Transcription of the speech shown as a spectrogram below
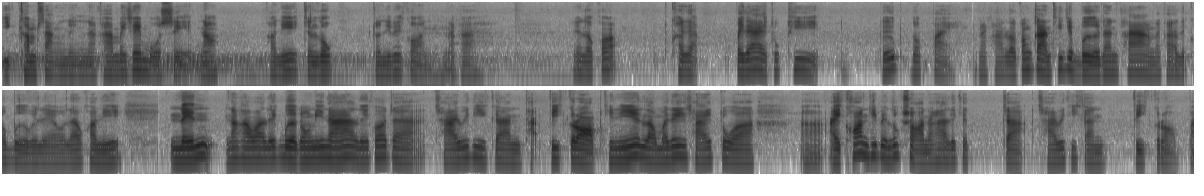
อีกคำสั่งหนึ่งนะคะ ไม่ใช่โมเสสเนาะคราวนี้จะลบตัวนี้ไปก่อนนะคะเนี่ยเราก็ขยับไปได้ทุกที่ ปึ๊บลบไปนะคะ เราต้องการที่จะเบอร์ด้านข้างนะคะเล็กก็เบอร์ไว้แล้ว แล้วคราวนี้เน้นนะคะว่าเล็กเบอร์ตรงนี้นะ เล็กก็จะใช้วิธีการตีกรอบทีนี้เราไม่ได้ใช้ตัวไอคอนที่เป็นลูกศรนะคะ เล็กจะจะใช้วิธีการตีกรอบไป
